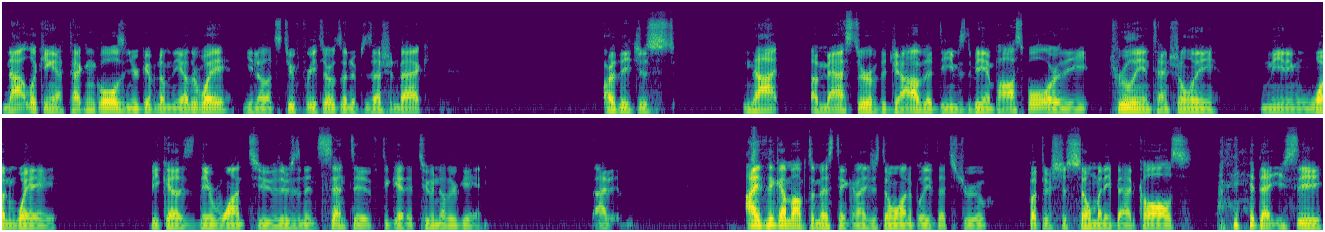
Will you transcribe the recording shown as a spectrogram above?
not looking at technicals and you're giving them the other way, you know, that's two free throws and a possession back are they just not a master of the job that deems to be impossible or are they truly intentionally leaning one way because they want to there's an incentive to get it to another game i i think i'm optimistic and i just don't want to believe that's true but there's just so many bad calls that you see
